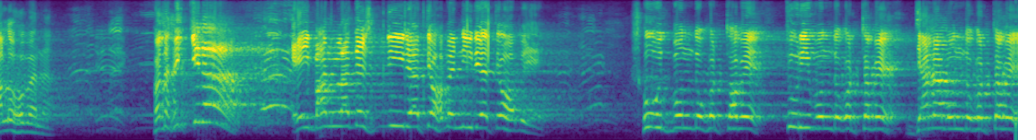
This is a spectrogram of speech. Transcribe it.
ভালো হবে না। কথা ঠিক কিনা? এই বাংলাদেশ নিরাতে হবে নিরাতে হবে। সুদ বন্ধ করতে হবে, চুরি বন্ধ করতে হবে, জানা বন্ধ করতে হবে,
